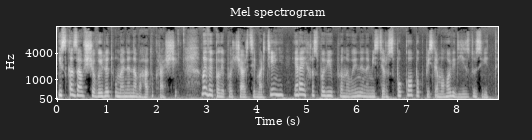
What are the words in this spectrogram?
і сказав, що вигляд у мене набагато кращий. Ми випили по чарці Мартіні, і Райх розповів про новини на місці розпокопок після мого від'їзду звідти.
